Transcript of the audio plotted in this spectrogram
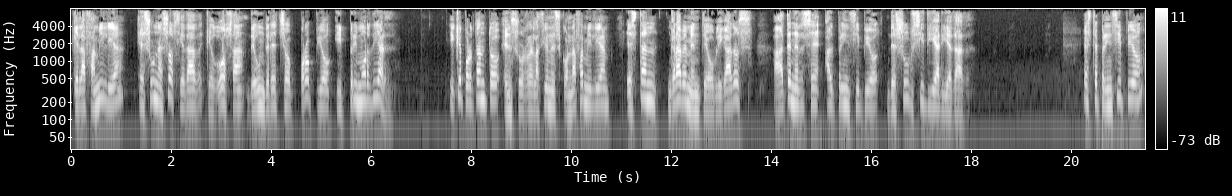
que la familia es una sociedad que goza de un derecho propio y primordial, y que por tanto en sus relaciones con la familia están gravemente obligados a atenerse al principio de subsidiariedad. Este principio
